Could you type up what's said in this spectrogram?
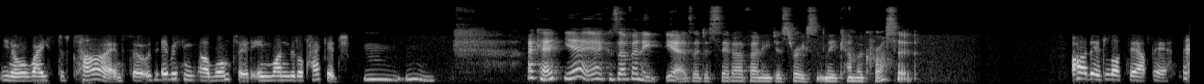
you know a waste of time. So it was everything I wanted in one little package. Mm-hmm. Okay, yeah, yeah, because I've only, yeah, as I just said, I've only just recently come across it. Oh, there's lots out there.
